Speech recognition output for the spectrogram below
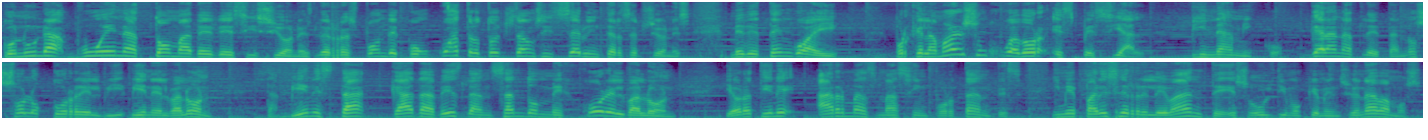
con una buena toma de decisiones. Le responde con cuatro touchdowns y cero intercepciones. Me detengo ahí, porque Lamar es un jugador especial, dinámico, gran atleta. No solo corre bien el balón, también está cada vez lanzando mejor el balón. Y ahora tiene armas más importantes. Y me parece relevante eso último que mencionábamos,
